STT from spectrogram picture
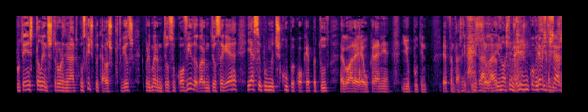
porque têm este talento extraordinário de conseguir explicar aos portugueses que primeiro meteu-se o Covid, agora meteu-se a guerra, e há sempre uma desculpa qualquer para tudo. Agora é a Ucrânia e o Putin. É fantástico. e nós temos mesmo convencidos Temos que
